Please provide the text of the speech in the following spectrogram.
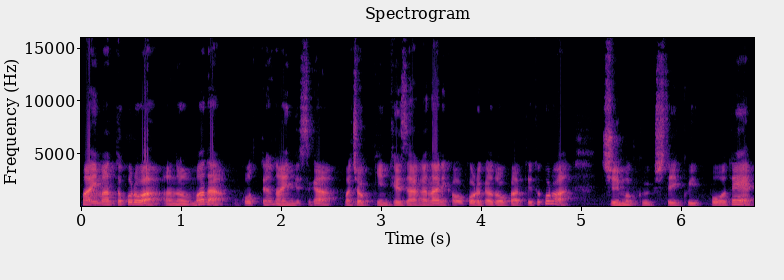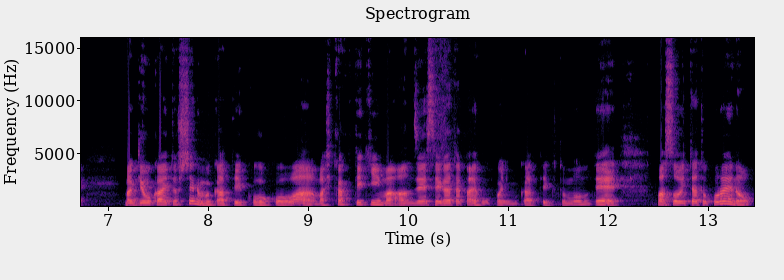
まあ、今のところは、あの、まだ起こってはないんですが、まあ、直近テザーが何か起こるかどうかっていうところは注目していく一方で、まあ、業界としての向かっていく方向は、まあ、比較的、まあ、安全性が高い方向に向かっていくと思うので、まあ、そういったところへの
